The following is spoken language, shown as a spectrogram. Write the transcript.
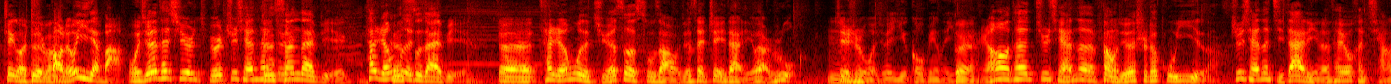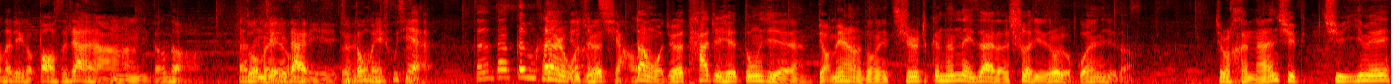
这个是保留意见吧。我觉得他其实，比如之前他跟三代比，他人物的四代比，呃，他人物的角色塑造，我觉得在这一代里有点弱。这是我觉得一个诟病的一点。然后他之前的，但我觉得是他故意的。之前的几代里呢，他有很强的这个 BOSS 战啊等等，都没这一代里就都没出现。但但根本可但是我觉得，但我觉得他这些东西表面上的东西，其实跟他内在的设计都是有关系的，就是很难去去因为。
